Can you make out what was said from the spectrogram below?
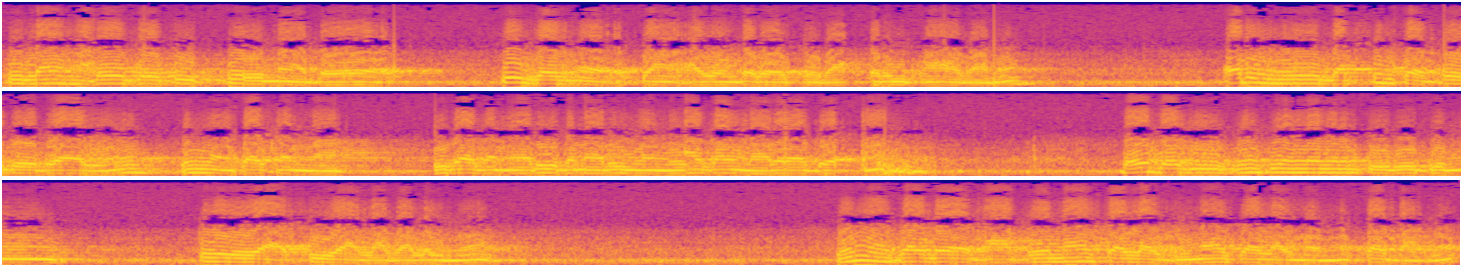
ဒီလမ်းဟာဒီကိုကြည့်နေတော့ဒီကိန်းနဲ့အစအယုံတော်ဆိုတာသတိထားပါမယ်အဲ့ဒီလိုလက်ဆင့်သက်တွေ့တွေ့သွားရင်ဉာဏ်တောက်ကမှဒီကကနာရိတနာရိဉာဏ်ကိုအကောင်းလာတဲ့အတွက်ဘုဒ္ဓကြီးသင်္ခင်လည်းတူတူတူတွေ့ရသိရလာပါလိမ့်မယ်ဉာဏ်တောက်တဲ့အခါကိုနားဆောက်လိုက်ဒီနားဆောက်လိုက်မှမဆက်ပါနဲ့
